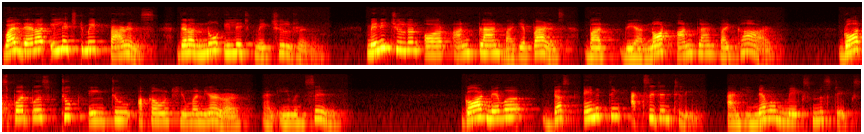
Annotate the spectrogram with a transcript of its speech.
While there are illegitimate parents, there are no illegitimate children. Many children are unplanned by their parents, but they are not unplanned by God. God's purpose took into account human error and even sin. God never does anything accidentally and He never makes mistakes.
